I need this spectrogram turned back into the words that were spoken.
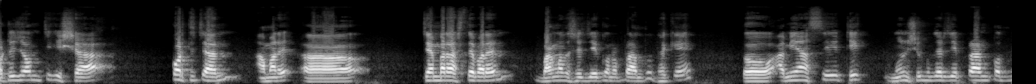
অটিজম চিকিৎসা করতে চান, আমার চেম্বারে আসতে পারেন, বাংলাদেশের যে কোনো প্রান্ত থেকে। তো আমি আসছি ঠিক মুন্সিগঞ্জের যে প্রাণপদ্ম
